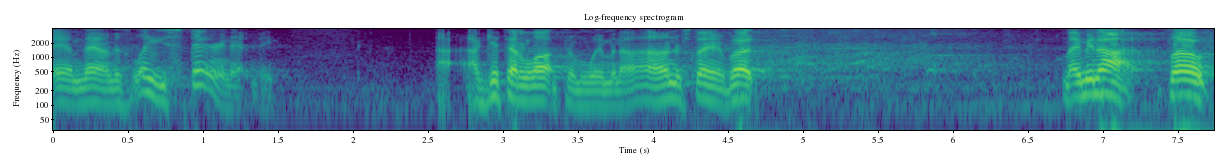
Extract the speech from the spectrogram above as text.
am now. This lady's staring at me. I, get that a lot from women. I understand, but maybe not. So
